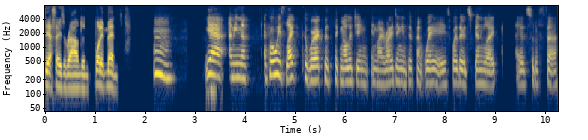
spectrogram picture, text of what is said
the essays around and what it meant. Mm. Yeah, I mean, I've, I've always liked to work with technology in, in my writing in different ways, whether it's been like I've sort of uh,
